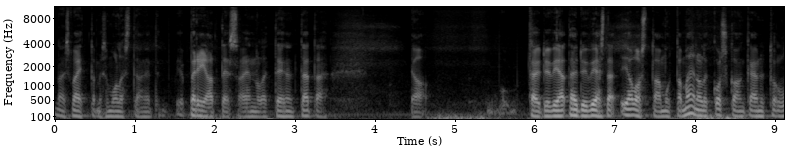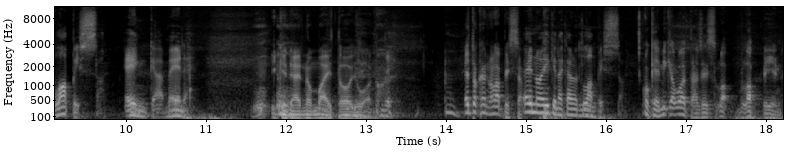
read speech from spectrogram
näissä väittämissä molestaan, että periaatteessa en ole tehnyt tätä. Ja täytyy, vie, täytyy vielä sitä jalostaa, mutta mä en ole koskaan käynyt Lapissa, enkä mene. Ikinä en ole maitoa juonut. Et ole käynyt Lapissa? En ole ikinä käynyt Lapissa. Okei, mikä luetaan siis La- Lappiin?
